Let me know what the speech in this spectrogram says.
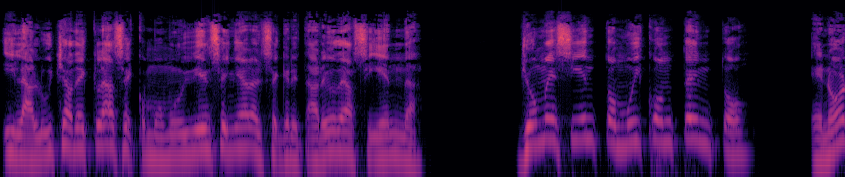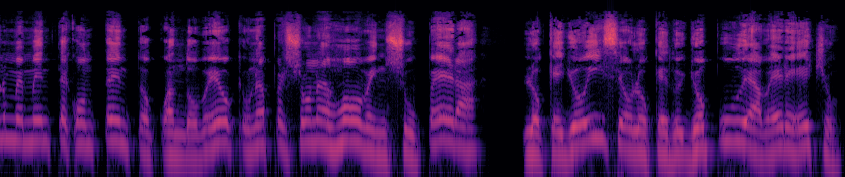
y la lucha de clase, como muy bien señala el secretario de Hacienda. Yo me siento muy contento, enormemente contento, cuando veo que una persona joven supera lo que yo hice o lo que yo pude haber hecho.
